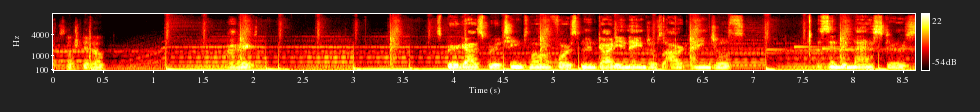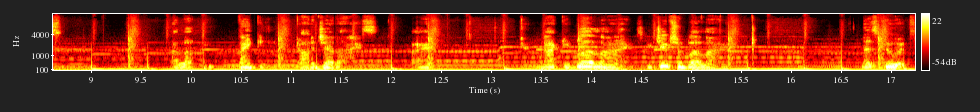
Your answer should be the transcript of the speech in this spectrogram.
What's up, kiddo? All right. Spirit guides, spirit teams, law enforcement, guardian angels, archangels, ascended masters. I love you. Thank you. God of Jedi's. All right. Naki bloodlines, Egyptian bloodline. Let's do it.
